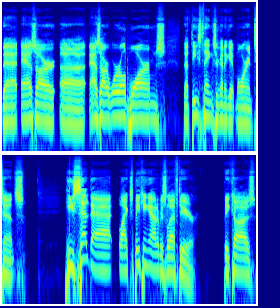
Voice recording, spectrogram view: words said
that as our uh, as our world warms that these things are going to get more intense. He said that like speaking out of his left ear because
